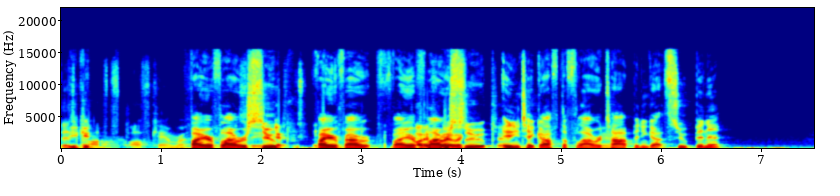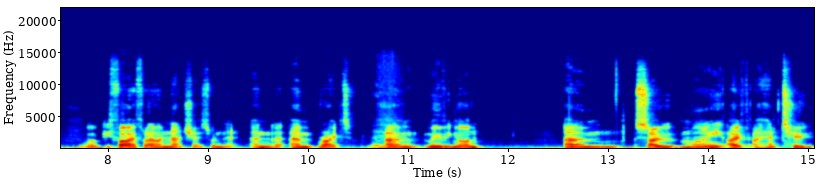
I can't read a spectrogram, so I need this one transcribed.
this you could- off, off camera. fire flower soup fire flower fire flower flower, soup sure. and you take off the flower Yeah. top and you got soup in it Well, it'd be fire flower nachos, wouldn't it? And um, right, There you um, moving on. Um, so my, I, I had two.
